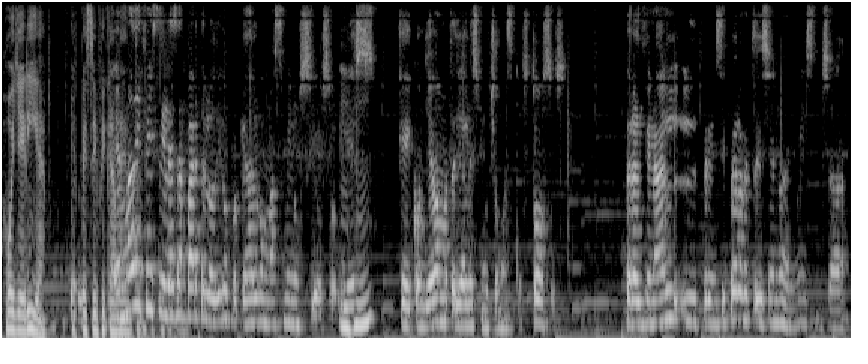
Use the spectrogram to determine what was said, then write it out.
joyería específicamente. Es más difícil esa parte, lo digo porque es algo más minucioso y es que conlleva materiales mucho más costosos. Pero al final, el principio de lo que estoy diciendo es el mismo. O sea,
